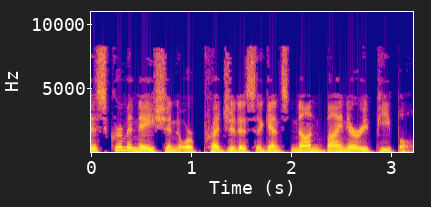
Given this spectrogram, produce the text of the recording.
Discrimination or prejudice against non-binary people,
